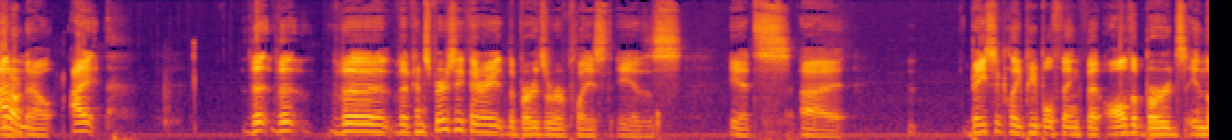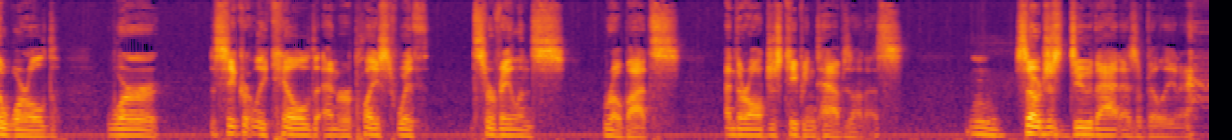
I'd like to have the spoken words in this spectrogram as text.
I don't know. I the the the the conspiracy theory the birds are replaced is it's uh, basically people think that all the birds in the world were secretly killed and replaced with surveillance robots, and they're all just keeping tabs on us. Mm. So just do that as a billionaire.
